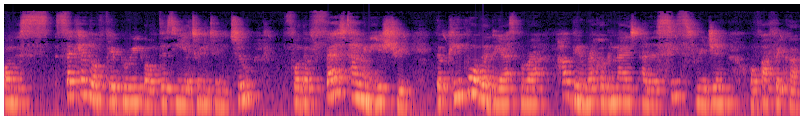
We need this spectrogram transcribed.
on the 2nd of February of this year, 2022, for the first time in history, the people of the diaspora have been recognized as the sixth region of Africa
